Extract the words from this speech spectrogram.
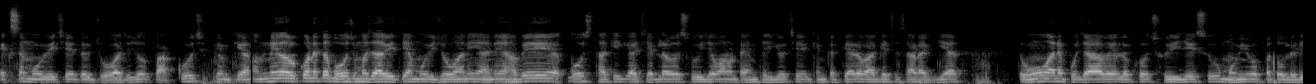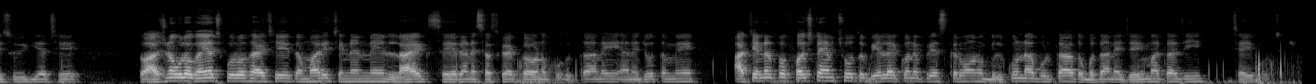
એક્શન મૂવી છે તો જોવા જજો પાક્કું જ. કેમ કે અમને લોકોને તો બહુ જ મજા આવી હતી આ મૂવી જોવાની અને હવે બહુ જ થાકી ગયા છે એટલે હવે સૂઈ જવાનો ટાઈમ થઈ ગયો છે. કેમ કે અત્યારે વાગે છે સાડા અગિયાર. તો હું અને પૂજા હવે લોકો સૂઈ જઈશું. મમ્મી પપ્પા તો ઓલરેડી સૂઈ ગયા છે. તો આજનો વ્લોગ અહીંયા જ પૂરો થાય છે. તમારી ચેનલને લાઇક શેર અને સબસ્ક્રાઇબ કરવાનું ભૂલતા નહીં. અને જો તમે આ ચેનલ પર ફર્સ્ટ ટાઈમ છો તો બેલ આઇકોને પ્રેસ કરવાનું બિલકુલ ના ભૂલતા. તો બધાને જય માતાજી, જય બોચર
